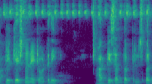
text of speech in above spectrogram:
అప్లికేషన్ అనేటువంటిది office of the principal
